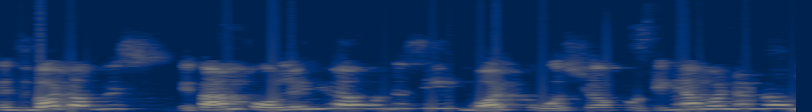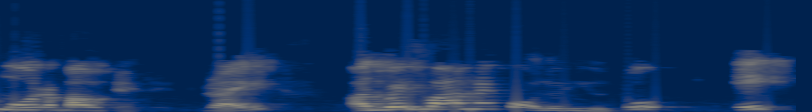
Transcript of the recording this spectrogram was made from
It's but obvious. If I'm following you, I want to see what post you're putting. I want to know more about it, right? Otherwise, why am I following you? तो एक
